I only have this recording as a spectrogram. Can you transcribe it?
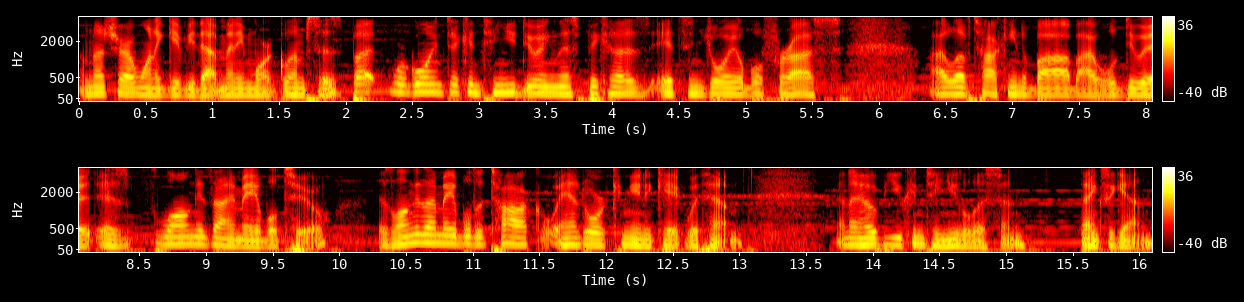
I'm not sure I want to give you that many more glimpses, but we're going to continue doing this because it's enjoyable for us. I love talking to Bob. I will do it as long as I'm able to. As long as I'm able to talk and or communicate with him. And I hope you continue to listen. Thanks again.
